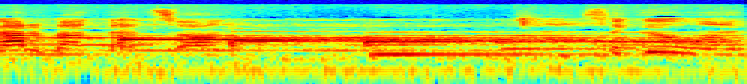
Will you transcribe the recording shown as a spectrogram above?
Forgot about that song. It's a good one.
